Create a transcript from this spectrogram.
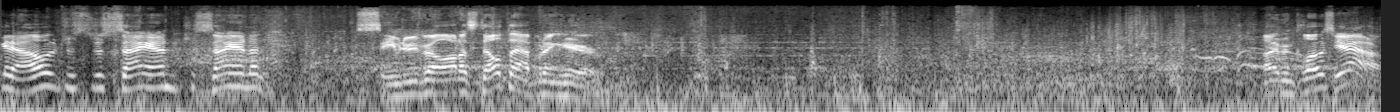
You know, just just saying, just saying. It seemed to be a lot of stealth happening here. Not even close? Yeah.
